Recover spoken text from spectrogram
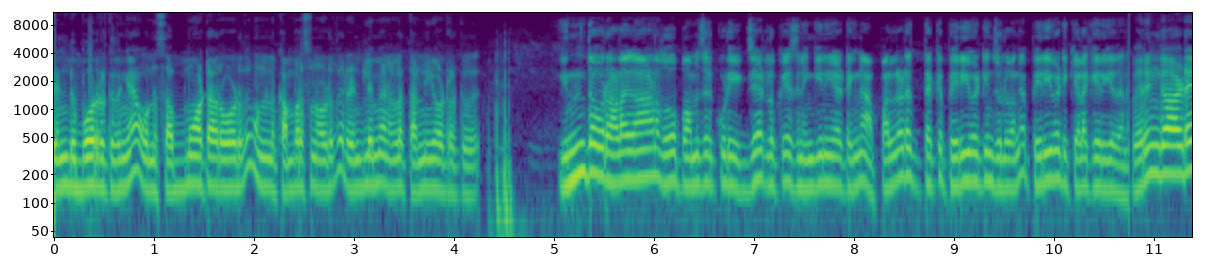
ரெண்டு போர் இருக்குதுங்க. ஒன்று சப் மோட்டார் ஓடுது ஒன்று கம்ப்ரஷன் ஓடுது. ரெண்டுலேயுமே நல்லா தண்ணியோடு இருக்குது. இந்த ஒரு அழகான தோப்பு அமைச்சிருக்கக்கூடிய எக்ஸாக்ட் லொக்கேஷன் எங்கேன்னு கேட்டிங்கன்னா பல்லடத்துக்கு தக்க பெரியவட்டின்னு சொல்லுவாங்க. பெரியவட்டி கிழக்கேரியா தானே. வெறுங்காடே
